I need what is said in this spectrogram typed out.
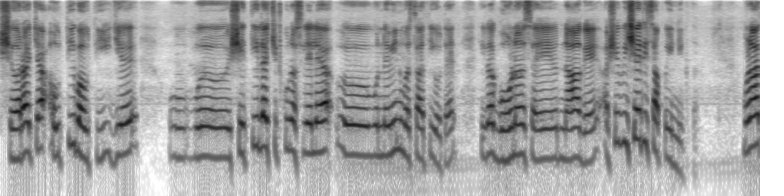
शहराच्या अवतीभवती जे व शेतीला चिटकून असलेल्या नवीन वसाहती होत आहेत तिथं घोणस आहे नाग आहे असे विषारी सापही निघतात. मुळात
